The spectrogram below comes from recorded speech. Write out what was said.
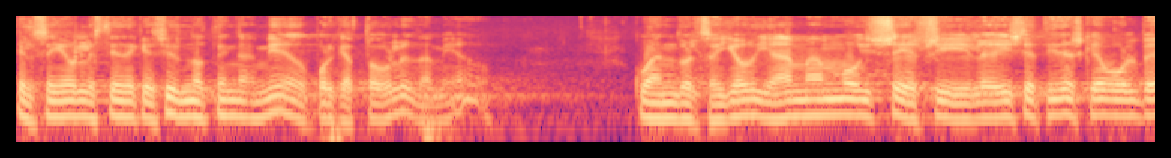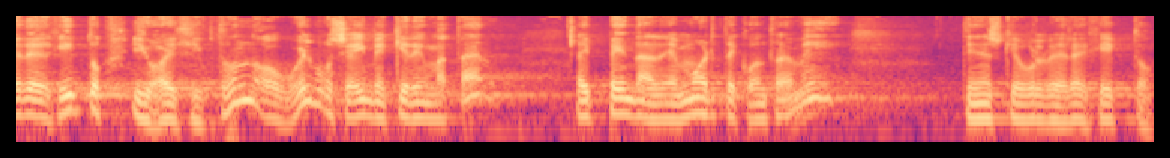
el Señor les tiene que decir no tengan miedo, porque a todos les da miedo. Cuando el Señor llama a Moisés y le dice tienes que volver a Egipto, y yo a Egipto no vuelvo si ahí me quieren matar, hay pena de muerte contra mí, tienes que volver a Egipto.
